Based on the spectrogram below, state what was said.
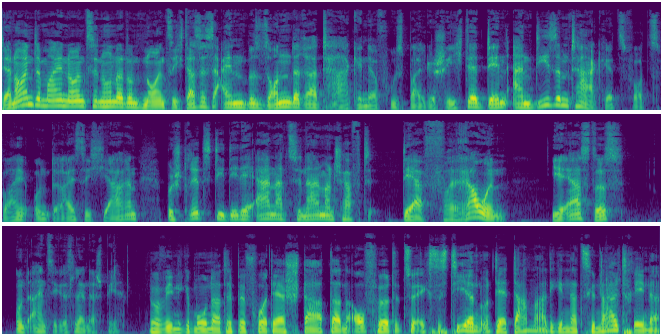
Der 9. Mai 1990, das ist ein besonderer Tag in der Fußballgeschichte, denn an diesem Tag, jetzt vor 32 Jahren, bestritt die DDR-Nationalmannschaft der Frauen ihr erstes und einziges Länderspiel nur wenige Monate bevor der Staat dann aufhörte zu existieren und der damalige Nationaltrainer,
